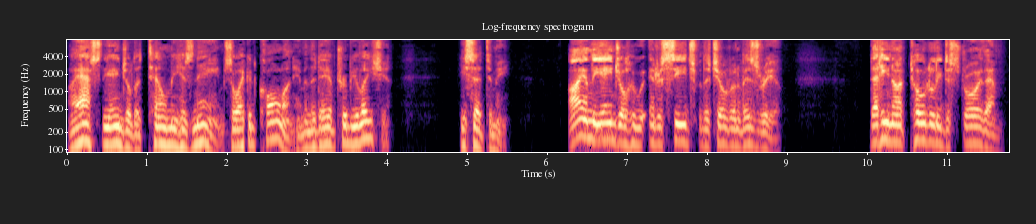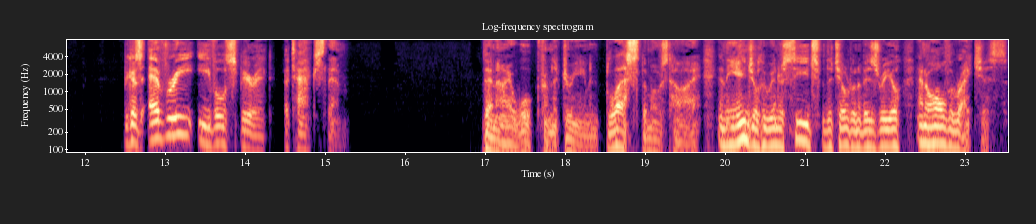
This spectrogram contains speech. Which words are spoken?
I asked the angel to tell me his name, so I could call on him in the day of tribulation. He said to me, I am the angel who intercedes for the children of Israel, that he not totally destroy them, because every evil spirit attacks them. Then I awoke from the dream and blessed the Most High, and the angel who intercedes for the children of Israel, and all the righteous.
